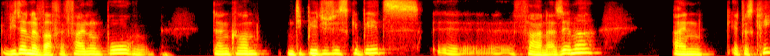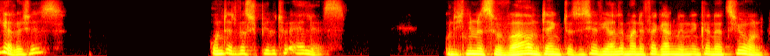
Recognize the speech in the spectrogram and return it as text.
wieder eine Waffe, Pfeil und Bogen, dann kommt ein tibetisches Gebetsfahne, äh, also immer ein etwas Kriegerisches und etwas Spirituelles. Und ich nehme das so wahr und denke, das ist ja wie alle meine vergangenen Inkarnationen.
